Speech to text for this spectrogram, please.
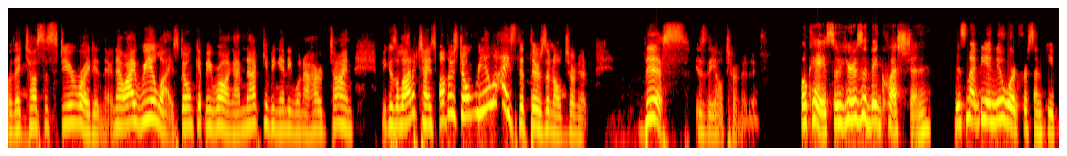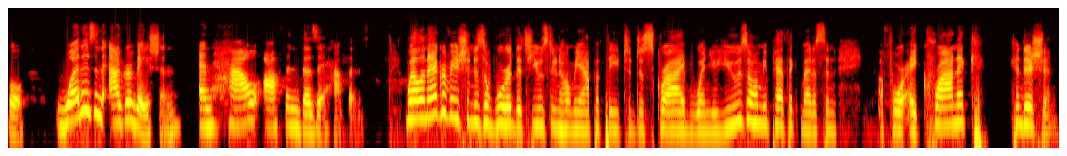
or they toss a steroid in there. Now, I realize, don't get me wrong, I'm not giving anyone a hard time because a lot of times mothers don't realize that there's an alternative. This is the alternative. Okay, so here's a big question. This might be a new word for some people. What is an aggravation and how often does it happen? Well, an aggravation is a word that's used in homeopathy to describe when you use a homeopathic medicine uh, for a chronic condition,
